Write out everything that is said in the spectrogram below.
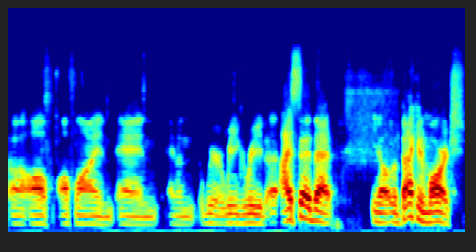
uh, off offline, and and we we agreed. I said that you know back in March,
